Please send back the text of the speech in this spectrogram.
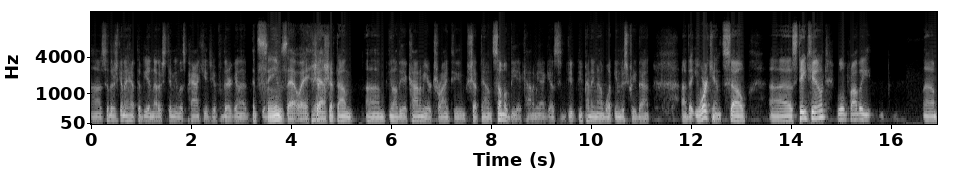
Uh, so there's going to have to be another stimulus package if they're going to. It seems that way. shut, Yeah. shut down um, you know the economy or try to shut down some of the economy i guess d- depending on what industry that uh, that you work in so uh, stay tuned we'll probably um,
